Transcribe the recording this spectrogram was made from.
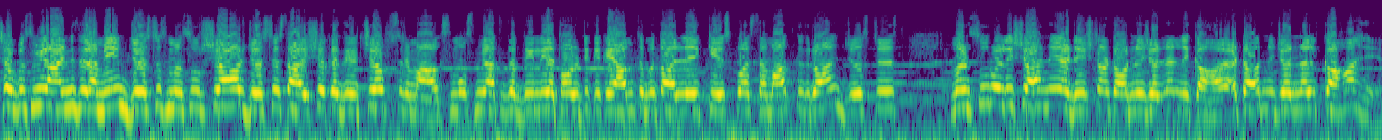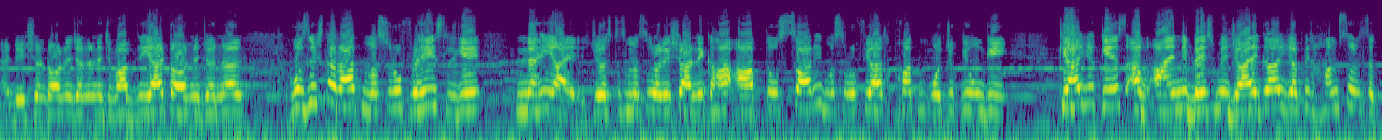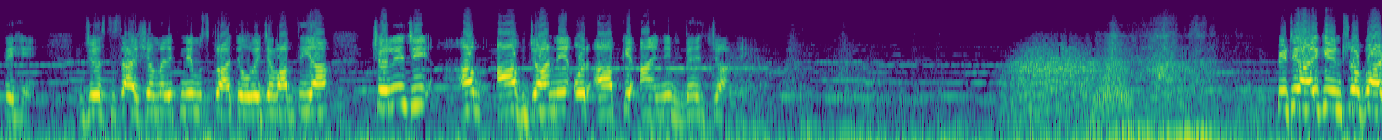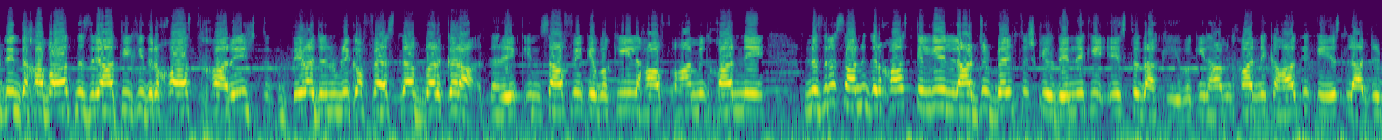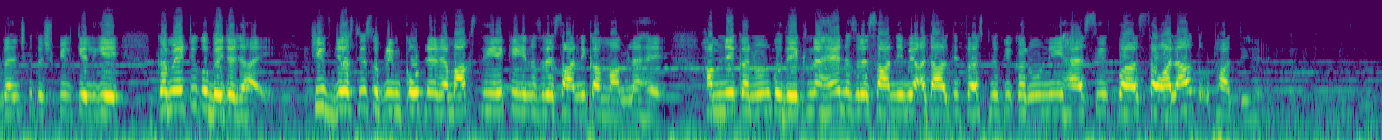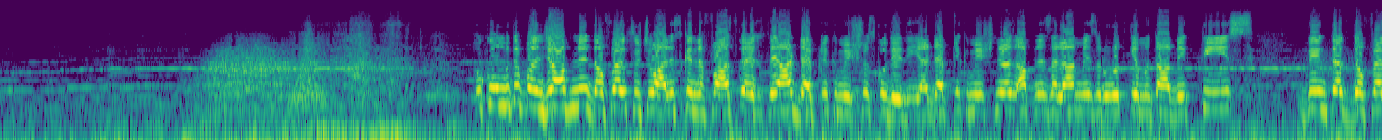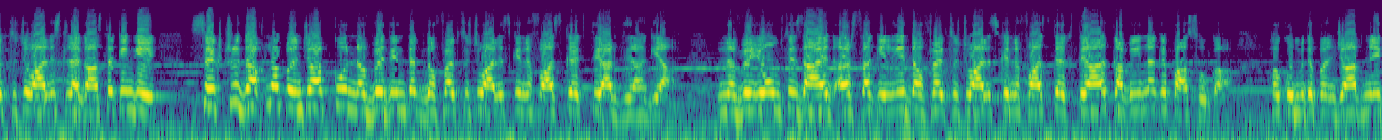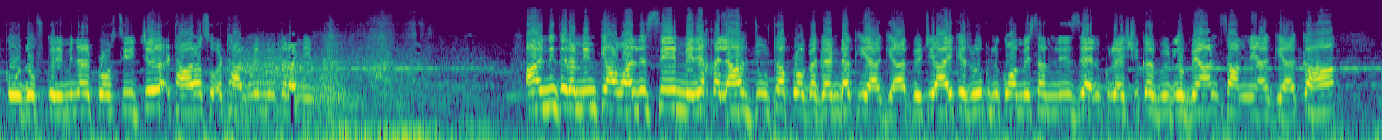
छब्बीसवीं आयनी तरमीम जस्टिस मंसूर शाह और जस्टिस आयशा का दिलचस्प रिमार्क्स। मौसमियाती तब्दीली अथॉरिटी के क्याम से मुतल केस पर समात के दौरान जस्टिस मंसूर अली शाह ने एडिशनल अटॉर्नी जनरल ने कहा, अटॉर्नी जनरल कहाँ है? एडिशनल अटॉर्नी जनरल ने जवाब दिया, अटॉर्नी जनरल गुजशत रात मसरूफ रहे, इसलिए नहीं आए। जस्टिस मंसूर अली शाह ने कहा, आप तो सारी मसरूफियात खत्म हो चुकी होंगी। क्या यह केस अब आईनी बेंच में जाएगा या फिर हम सुन सकते हैं? जस्टिस आयशा मलिक ने मुस्कुराते हुए जवाब दिया, चले जी, अब आप जाने और आपके आईनी बेंच जाने। पीटीआई की इंट्रा पार्टी इंतबात नजरियाती की दरख्वास्त खारिज, तेरह जनवरी का फैसला बरकरार। तहरीक इंसाफी के वकील हामिद खान ने नजरसानी दरख्वास्त के लिए लार्जर बेंच तश्ल देने की इस्तः की। वकील हामिद खान ने कहा कि केस लार्जर बेंच की तश्कील के लिए कमेटी को भेजा जाए। चीफ जस्टिस सुप्रीम कोर्ट ने रिमार्क्स दिए कि ये नजरसानी का मामला है। हमने कानून को देखना है, नजरसानी में अदालती फैसलों की कानूनी हैसियत पर सवाल उठाती है। हुकूमत पंजाब ने दफ़ा एक सौ चौवालीस के नफाज का इख्तियार डेप्टी कमिश्नर को दे दिया। डेप्टी कमिश्नर अपने जिला में ज़रूरत के मुताबिक तीस दिन तक दफ़ा एक सौ चौवालीस लगा सकेंगे। सेक्रेटरी दाखिला पंजाब को नब्बे दिन तक दफ़ा एक सौ चौवालीस के नफाज का इख्तियार दिया गया। नब्बे योम से जायद अरसा के लिए दफ़ा एक सौ चौवालीस के नफाज का इख्तियार काबीना के पास होगा। हुकूमत पंजाब ने कोड ऑफ़ क्रिमिनल प्रोसीजर अठारह सौ अठानवे में तरमीम कर आईनी तरमीम के हवाले से मेरे खिलाफ झूठा प्रोपेगेंडा किया गया। पीटीआई के रुकन कौम असम्बली जैन कुरैशी का वीडियो बयान सामने आ गया। कहा,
